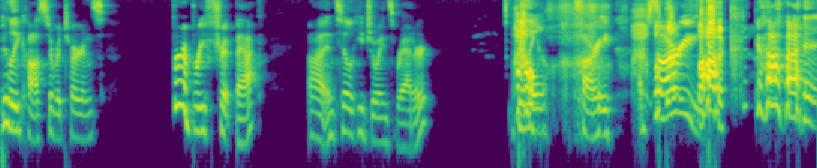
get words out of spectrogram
Billy Costa returns for a brief trip back uh, until he joins Ratter. Billy- Wow. Sorry, I'm sorry. fuck. God.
